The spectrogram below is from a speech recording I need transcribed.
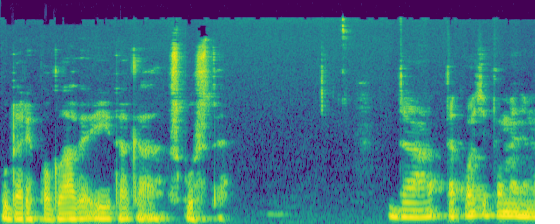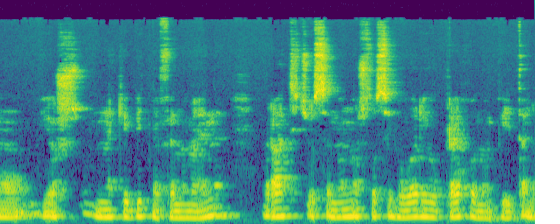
udare po glave i da ga spuste. Da također pomenemo još neke bitne fenomene, vratit ću se na ono što se govori u prethodnom pitanju,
